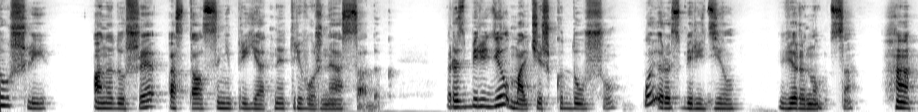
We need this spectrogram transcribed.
ушли, а на душе остался неприятный тревожный осадок. Разбередил мальчишка душу. Ой, разбередил. Вернуться. Ха,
